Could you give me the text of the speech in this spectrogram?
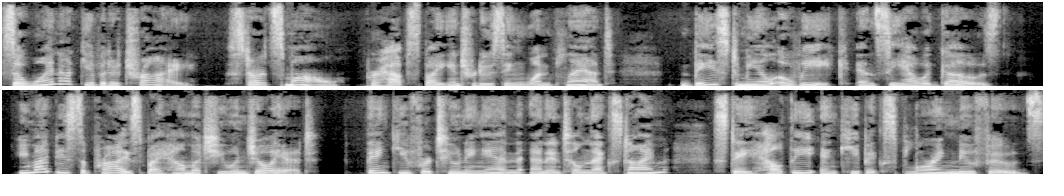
So, why not give it a try? Start small, perhaps by introducing one plant based meal a week and see how it goes. You might be surprised by how much you enjoy it. Thank you for tuning in, and until next time, stay healthy and keep exploring new foods.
